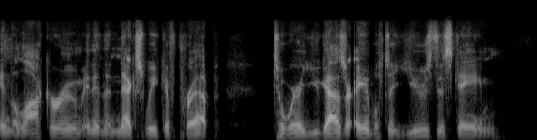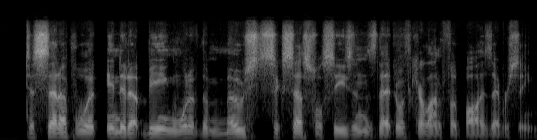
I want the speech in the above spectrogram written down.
in the locker room and in the next week of prep to where you guys are able to use this game to set up what ended up being one of the most successful seasons that North Carolina football has ever seen?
